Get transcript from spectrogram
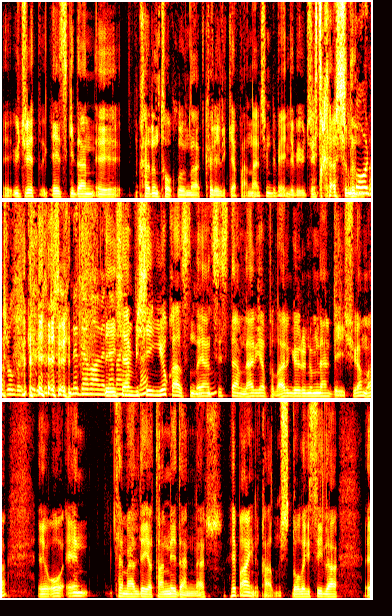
Hı hı. E, ücret eskiden e, karın tokluğuna kölelik yapanlar şimdi belli bir ücret karşılığında. Bordrolu kölelik şeklinde devam eden Değişen hayatlar. bir şey yok aslında yani hı hı. sistemler, yapılar, görünümler değişiyor ama e, o en temelde yatan nedenler hep aynı kalmış. Dolayısıyla e,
